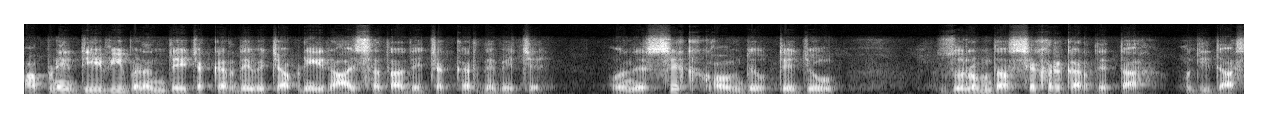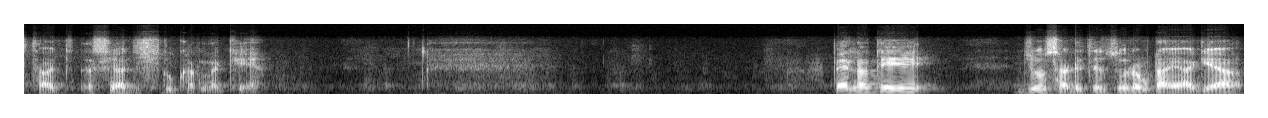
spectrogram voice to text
ਆਪਣੇ ਦੇਵੀ ਬਣਨ ਦੇ ਚੱਕਰ ਦੇ ਵਿੱਚ, ਆਪਣੀ ਰਾਜ ਸੱਤਾ ਦੇ ਚੱਕਰ ਦੇ ਵਿੱਚ, ਉਹਨੇ ਸਿੱਖ ਕੌਮ ਦੇ ਉੱਤੇ ਜੋ ਜ਼ੁਲਮ ਦਾ ਸਿਖਰ ਕਰ ਦਿੱਤਾ, ਉਹਦੀ ਦਾਸਤਾਨ ਅਸੀਂ ਅੱਜ ਸ਼ੁਰੂ ਕਰਨ ਲੱਗੇ ਹਾਂ। ਪਹਿਲਾਂ ਤੇ ਜੋ ਸਾਡੇ ਤੇ ਜ਼ੁਲਮ ਢਾਇਆ ਗਿਆ,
